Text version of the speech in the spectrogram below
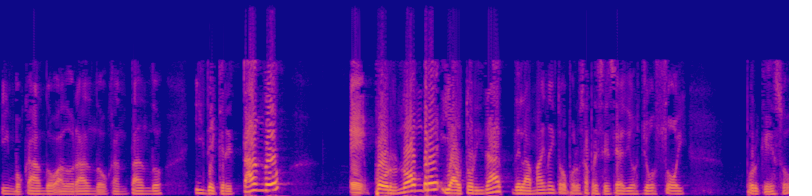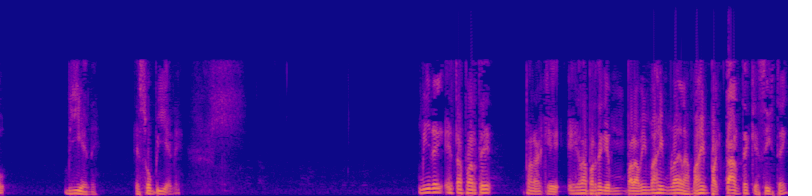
invocando, adorando, cantando y decretando eh, por nombre y autoridad de la magna y todo por esa presencia de Dios yo soy porque eso viene, eso viene. Miren esta parte para que es la parte que para mí más una de las más impactantes que existen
